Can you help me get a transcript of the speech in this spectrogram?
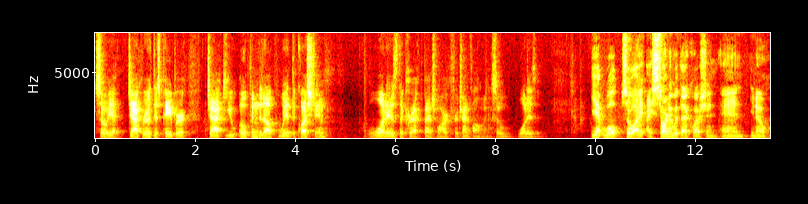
So yeah, Jack wrote this paper. Jack, you opened it up with the question, "What is the correct benchmark for trend following?" So what is it? Yeah, well, so I, I started with that question, and you know,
